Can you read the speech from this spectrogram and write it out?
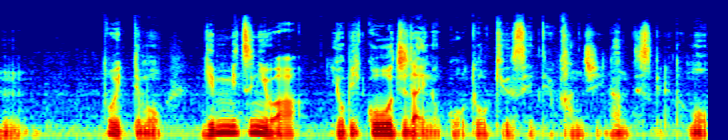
うん。と言っても、厳密には予備校時代のこう同級生っていう感じなんですけれども、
